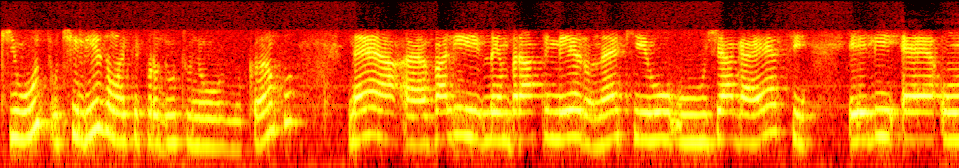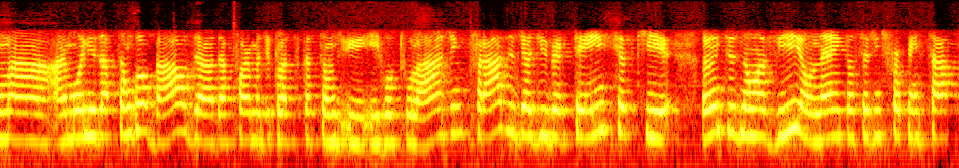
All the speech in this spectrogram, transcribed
que us, utilizam esse produto no, no campo. Né? Uh, vale lembrar primeiro né, que o, o GHS ele é uma harmonização global da, da forma de classificação de, e rotulagem, frases de advertências que antes não haviam, né? Então, se a gente for pensar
